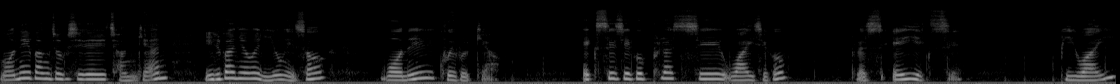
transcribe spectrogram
원의 방정식을 전개한 일반형을 이용해서 원을 구해볼게요. x제곱 플러스 y제곱 플러스 ax by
